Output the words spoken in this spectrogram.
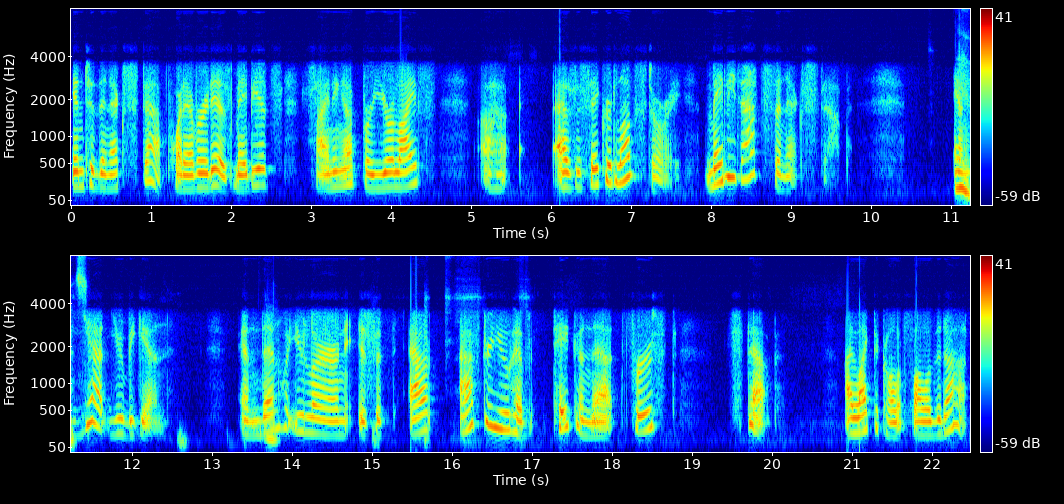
into the next step, whatever it is. Maybe it's signing up for your life uh, as a sacred love story. Maybe that's the next step. And yes. yet you begin. And then what you learn is that after you have taken that first step, I like to call it follow the dots.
